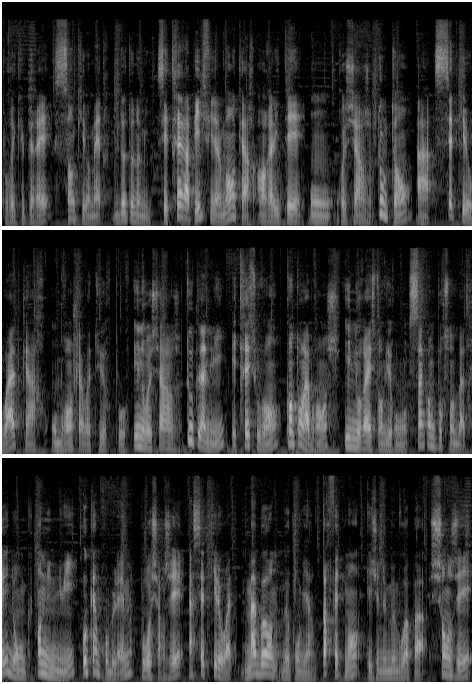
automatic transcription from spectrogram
pour récupérer 100 km d'autonomie. C'est très rapide finalement car en réalité on recharge tout le temps à 7 kW car on branche la voiture pour une recharge toute la nuit et très souvent quand on la branche il nous reste environ 50% de batterie donc en une nuit aucun problème pour recharger à 7 kW. Ma borne me convient parfaitement et je ne me vois pas changer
